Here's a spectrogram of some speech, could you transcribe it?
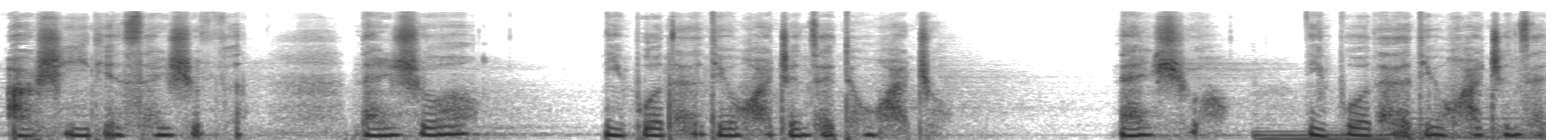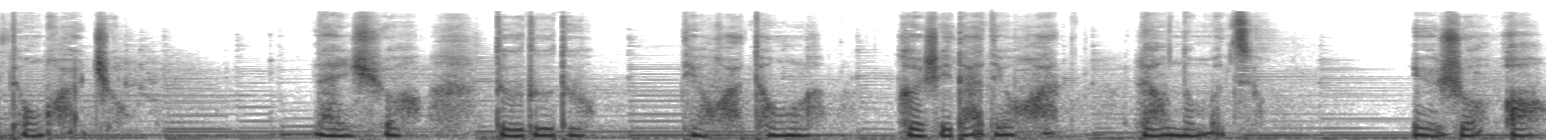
二十一点三十分，男说。你拨打的电话正在通话中，男说。你拨打的电话正在通话中，男说。嘟嘟嘟，电话通了，和谁打电话呢？聊那么久。女说。哦，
